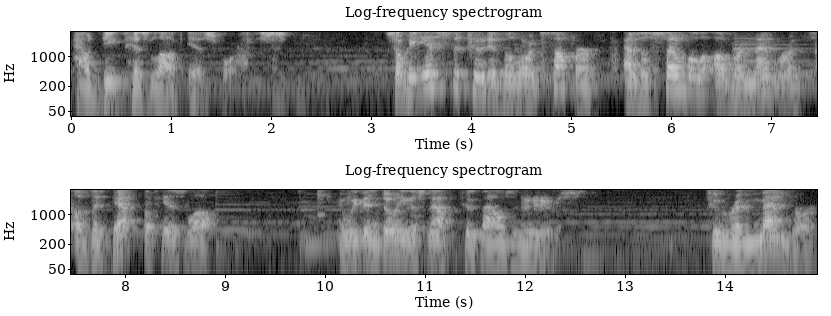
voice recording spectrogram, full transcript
how deep His love is for us. So He instituted the Lord's Supper as a symbol of remembrance of the depth of His love. And we've been doing this now for 2,000 years to remember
